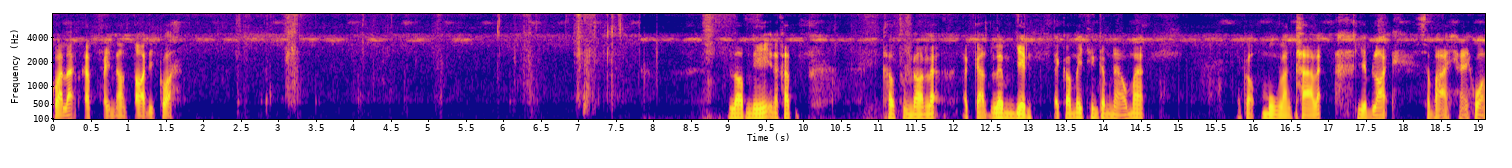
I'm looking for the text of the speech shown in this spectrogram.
กวนละครับ ไปนอนต่อดีกว่า รอบนี้นะครับ เข้าทุ่งนอนแล้ว อากาศเริ่มเย็น แต่ก็ไม่ถึงกับหนาวมาก แล้วก็มุงหลังคาแล้วเรียบร้อยสบายหายห่วง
